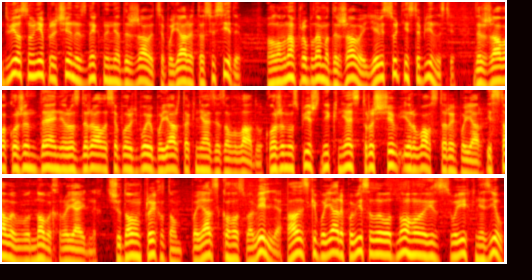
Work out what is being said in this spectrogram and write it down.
Дві основні причини зникнення держави це бояри та сусіди. Головна проблема держави є відсутність стабільності. Держава кожен день роздиралася боротьбою бояр та князя за владу. Кожен успішний князь трощив і рвав старих бояр і ставив нових рояльних. Чудовим прикладом боярського свавілля галицькі бояри повісили одного із своїх князів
